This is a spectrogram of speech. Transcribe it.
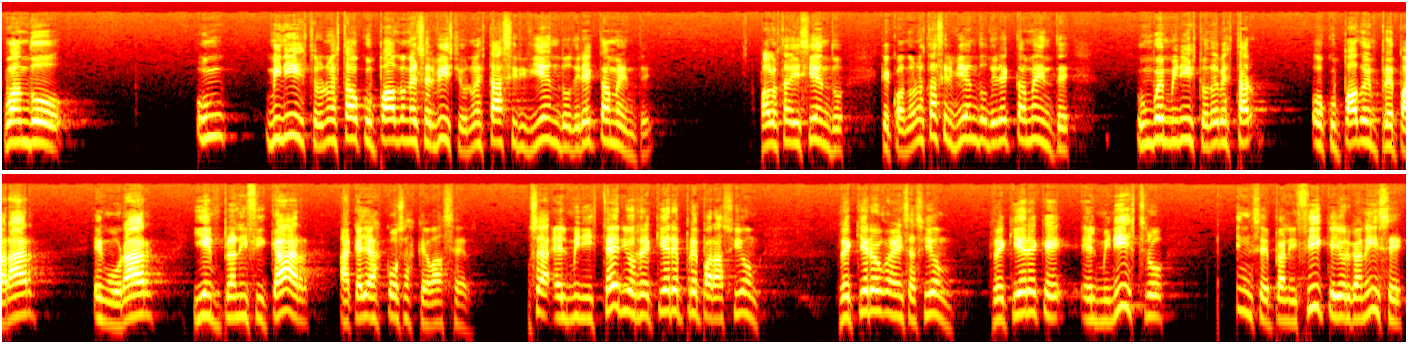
cuando un ministro no está ocupado en el servicio, no está sirviendo directamente, Pablo está diciendo que cuando no está sirviendo directamente, un buen ministro debe estar ocupado en preparar, en orar y en planificar aquellas cosas que va a hacer. O sea, el ministerio requiere preparación, requiere organización, requiere que el ministro se planifique y organice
